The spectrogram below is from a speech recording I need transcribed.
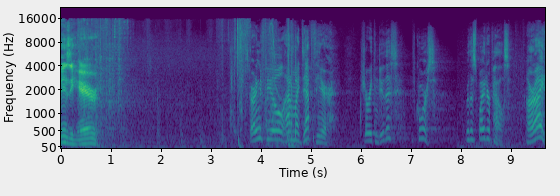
busy here. Starting to feel out of my depth here. Sure we can do this? Of course. We're the Spider Pals. All right.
